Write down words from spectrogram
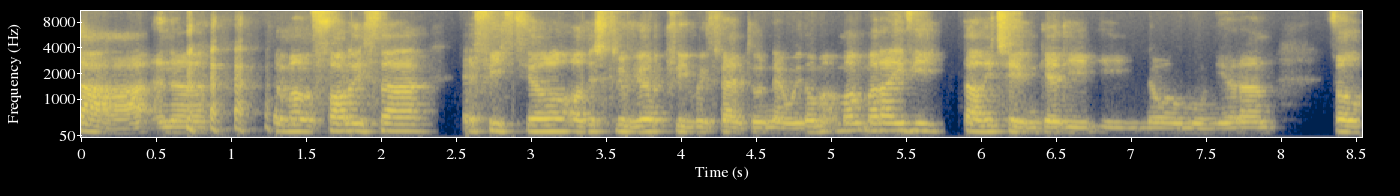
da yna, mae'n ffordd eitha effeithiol o ddisgrifio'r prif weithredwr newydd, mae ma, ma rai fi dal i teimged i, i Noel Mooney o ran fel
